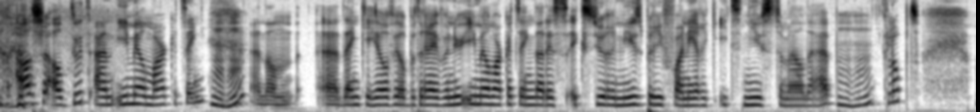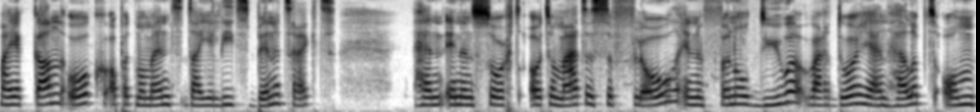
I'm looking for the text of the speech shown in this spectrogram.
als je al doet aan e-mail marketing, Mhm. en dan eh, denken heel veel bedrijven nu, e-mail marketing, dat is ik stuur een nieuwsbrief wanneer ik iets nieuws te melden heb. Mhm. Klopt. Maar je kan ook op het moment dat je leads binnentrekt, hen in een soort automatische flow, in een funnel duwen, waardoor je hen helpt om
